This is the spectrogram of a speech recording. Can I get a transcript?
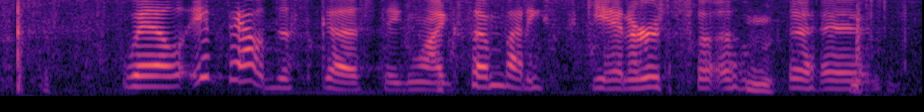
well, it felt disgusting, like somebody's skin or something.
